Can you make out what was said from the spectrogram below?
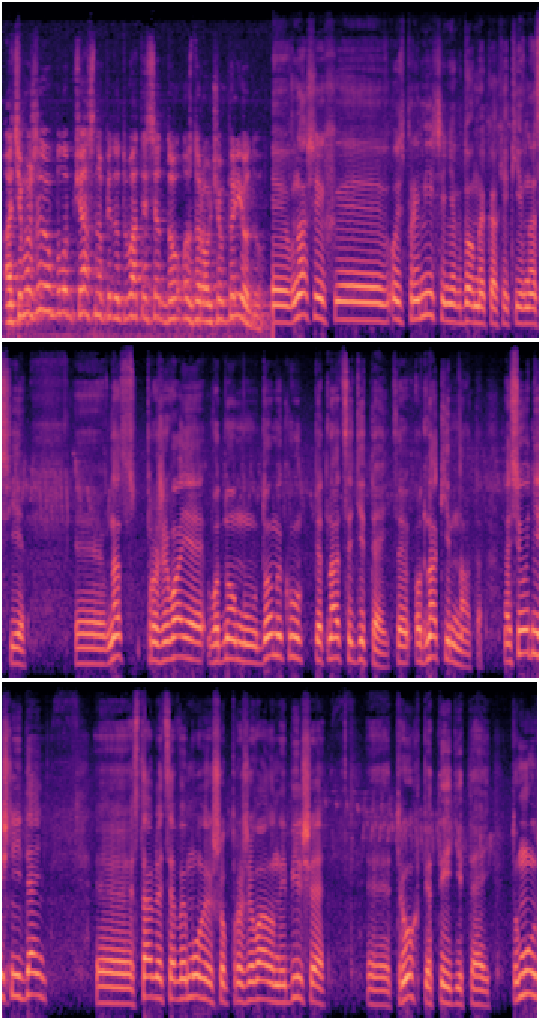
А чи можливо було б вчасно підготуватися до оздоровчого періоду? Е, В наших е, ось приміщеннях, домиках, які в нас є, е, в нас проживає в одному домику 15 дітей. Це одна кімната. На сьогоднішній день ставляться вимоги, щоб проживало не більше трьох-п'яти дітей. Тому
